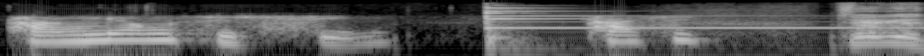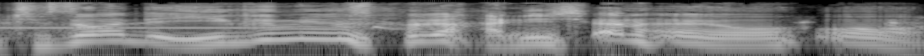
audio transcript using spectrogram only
박명수 씨, 다시 저기 죄송한데 이금희 누나가 아니잖아요. 어.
